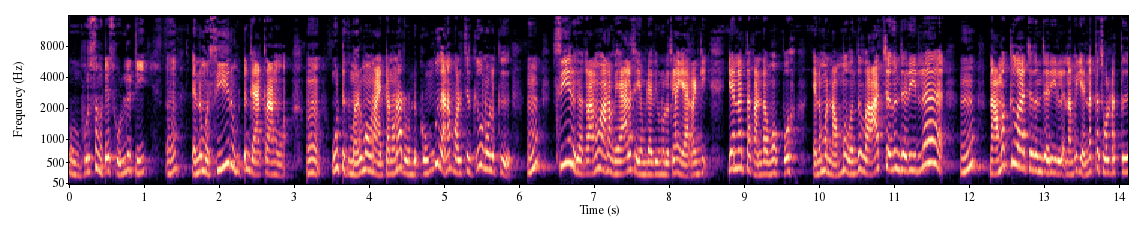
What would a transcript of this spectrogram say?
உன் புருஷன்கிட்டே சொல்லுட்டி ம்? என்னமோ சீரு மட்டும் கேட்குறானுவோ ம்? வீட்டுக்கு மருமகன் ஆயிட்டானோன்னா ரெண்டு கொம்பு தானே முளைச்சிருக்கு உனக்கு ம்? சீரு கேட்குறானு ஆனால் வேலை செய்ய முடியாது உங்களுக்குலாம் இறங்கி. என்னத்தை கண்டமோ போ. என்னமோ நம்ம வந்து வாச்சதும் சரியில்லை. ம்? நமக்கு வாச்சதும் சரியில்லை. நம்ம என்னத்தை சொல்கிறது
